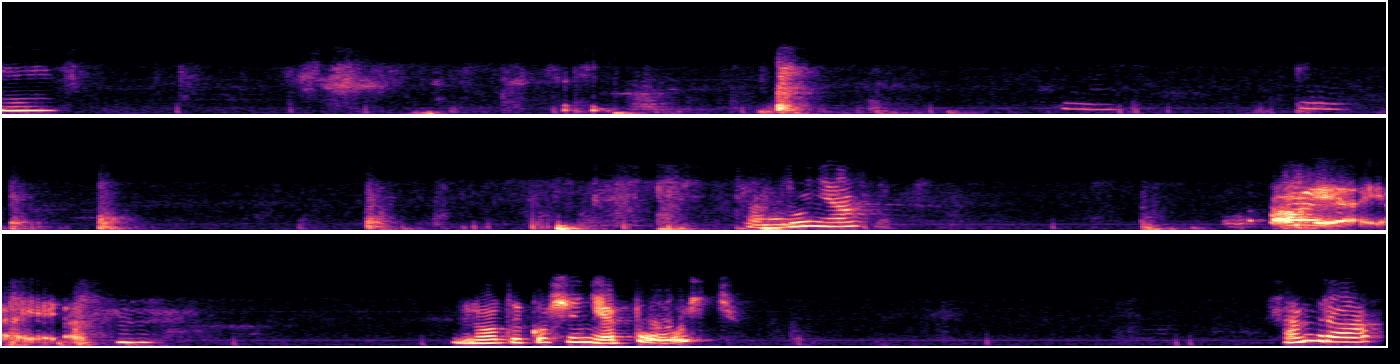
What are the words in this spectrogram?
Hej. Sandrunia. Ojej, ojej. No tylko się nie puść. Sandra.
